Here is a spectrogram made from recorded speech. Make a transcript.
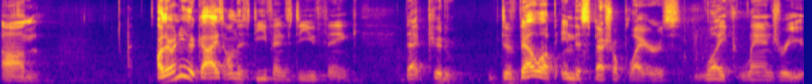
Um, are there any other guys on this defense, do you think, that could develop into special players like Landry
